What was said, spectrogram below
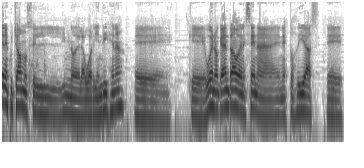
Bien, escuchábamos el himno de la Guardia Indígena, eh, que, bueno, que ha entrado en escena en estos días, eh,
